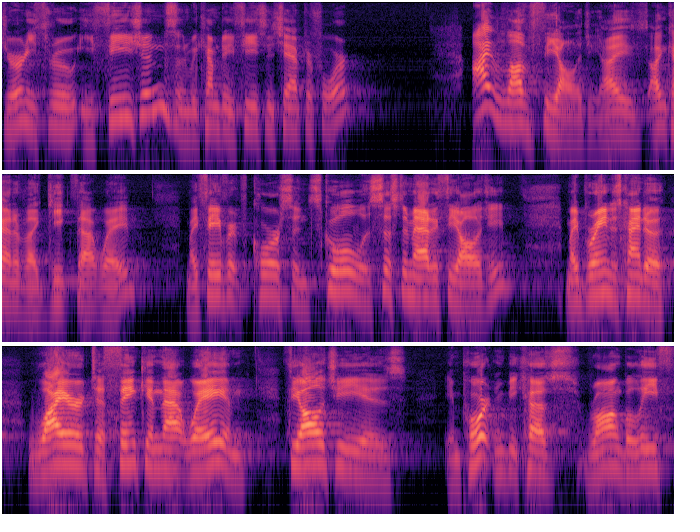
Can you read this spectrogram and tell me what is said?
journey through Ephesians, and we come to Ephesians chapter 4. I love theology. I, I'm kind of a geek that way. My favorite course in school was systematic theology. My brain is kind of wired to think in that way, and theology is important because wrong belief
